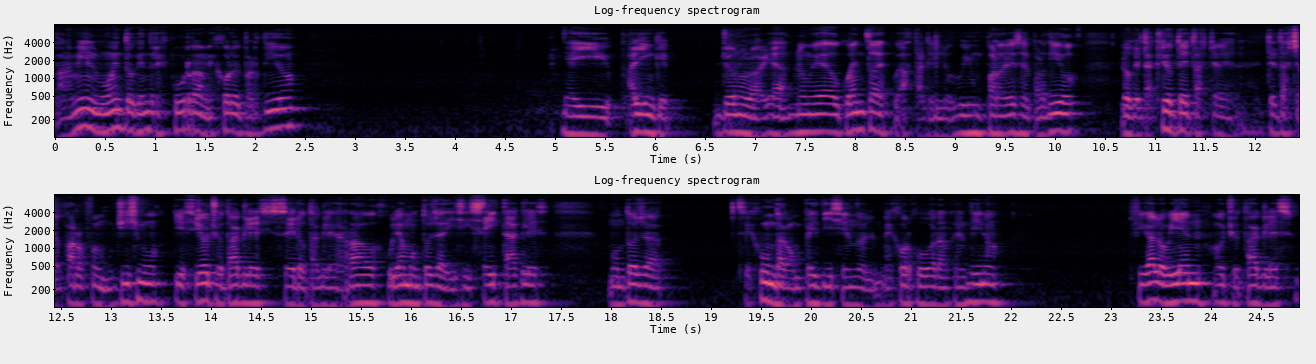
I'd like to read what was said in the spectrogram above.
para mí el momento que entra Escurra mejor el partido. Y ahí alguien que yo no lo había, no me había dado cuenta después, hasta que lo vi un par de veces el partido. Lo que tacleó Tetas, Tetas Chaparro fue muchísimo. 18 tacles, 0 tacles errados. Julián Montoya 16 tacles. Montoya se junta con Petty siendo el mejor jugador argentino. Fíjalo bien, 8 tacles,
